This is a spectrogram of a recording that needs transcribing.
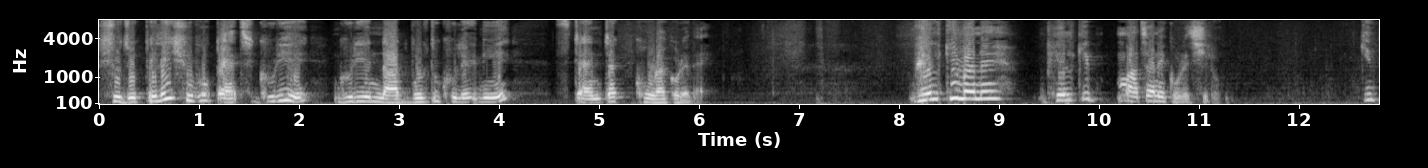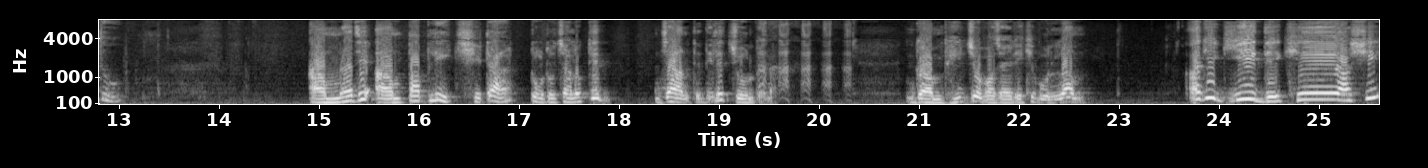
সুযোগ পেলেই শুভ প্যাচ ঘুরিয়ে ঘুরিয়ে নাট বল্টু খুলে নিয়ে স্ট্যান্ডটা খোঁড়া করে দেয়। ভেলকি মানে ভেলকি মাচানে করেছিল। কিন্তু আমরা যে আম পাবলিক সেটা টোটো চালককে জানতে দিলে চলবে না। গাম্ভীর্য বজায় রেখে বললাম, আগে গিয়ে দেখে আসি।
